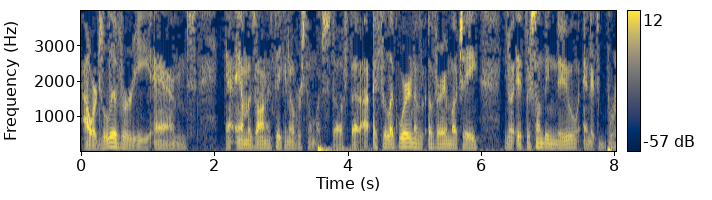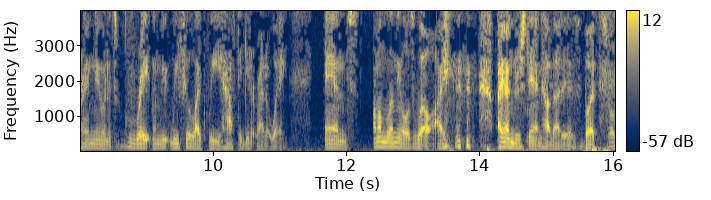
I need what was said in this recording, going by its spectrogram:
our delivery and Amazon has taken over so much stuff that I- feel like we're in a, a very much a, you know, if there's something new and it's brand new and it's great, then we, we feel like we have to get it right away. And I'm a millennial as well. I I understand how that is, but So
